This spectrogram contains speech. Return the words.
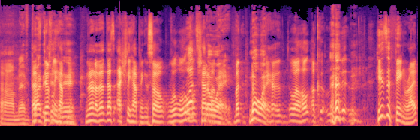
Um, they have a that's definitely jet there. happening. No, no, that, that's actually happening. So we'll, we'll, we'll chat No about way. that. But No way. Well, hold, uh, here's the thing, right?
